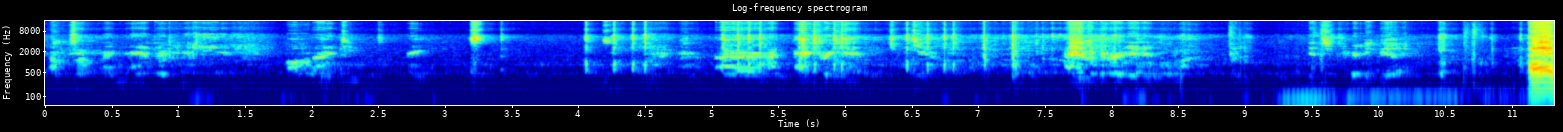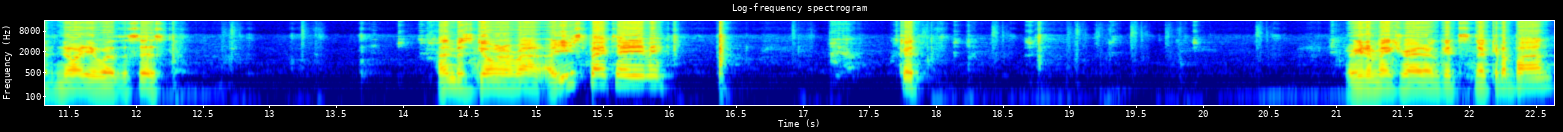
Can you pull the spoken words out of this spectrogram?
I'm from the Neverland. All I do is things. Uh, I forget. Know, I haven't heard it in a while. It's pretty good. I have no idea what this is. I'm just going around. Are you spectating me? Yeah. Good. Are you gonna make sure I don't get snookered upon?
